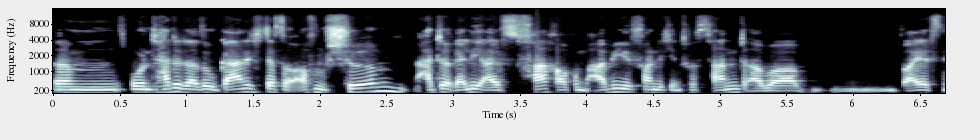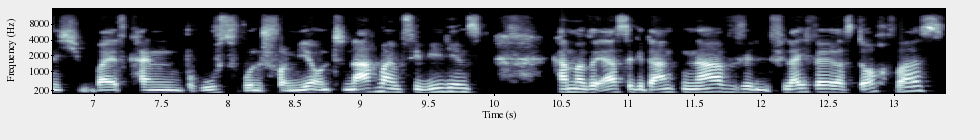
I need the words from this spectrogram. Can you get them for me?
Ähm, und hatte da so gar nicht das auf dem Schirm. Hatte Rallye als Fach, auch im Abi, fand ich interessant, aber war jetzt nicht, war jetzt kein Berufswunsch von mir. Und nach meinem Zivildienst kamen so erste Gedanken, na, vielleicht wäre das doch was.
